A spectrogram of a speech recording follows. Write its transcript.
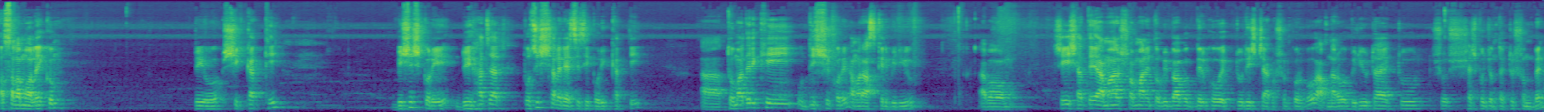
আসসালামু আলাইকুম, প্রিয় শিক্ষার্থী। বিশেষ করে দুই হাজার পঁচিশ সালের এসএসসি পরীক্ষার্থী তোমাদেরকেই উদ্দেশ্য করে আমার আজকের ভিডিও এবং সেই সাথে আমার সম্মানিত অভিভাবকদেরকেও একটু দৃষ্টি আকর্ষণ করব। আপনারাও ভিডিওটা একটু শেষ পর্যন্ত একটু শুনবেন।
